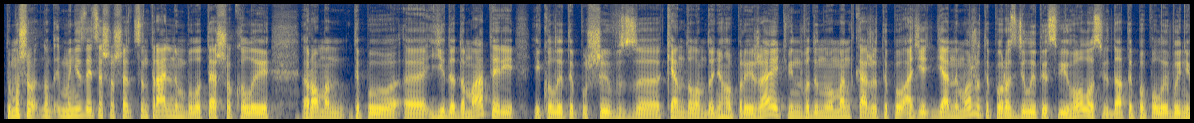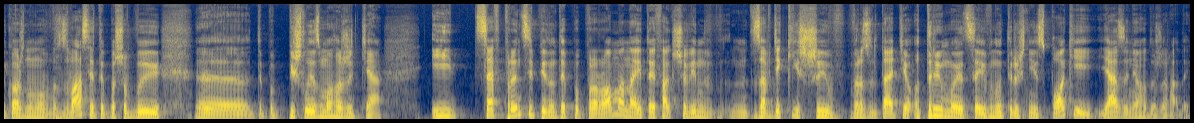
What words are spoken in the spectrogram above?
тому що ну, мені здається, що ще центральним було те, що коли Роман, типу, е, їде до матері, і коли, типу, шив з Кендалом до нього приїжджають, він в один момент каже: типу, а я не можу типу, розділити свій голос, віддати по половині кожному з вас, і типу, щоб ви е, типу, пішли з мого життя. І це, в принципі, ну, типу, про Романа, і той факт, що він завдяки шив в результаті отримує цей внутрішній спокій, я за нього дуже радий.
